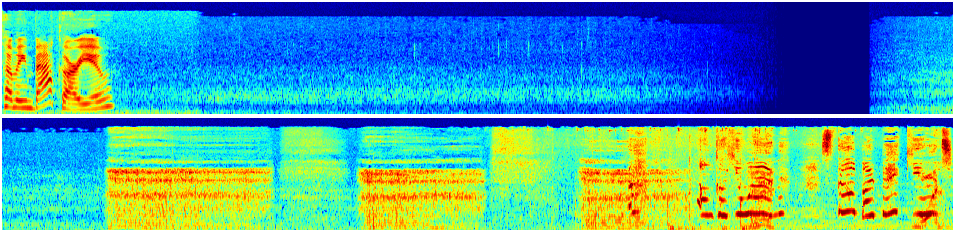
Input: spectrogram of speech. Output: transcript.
Not coming back, are you? Uncle Yuan! Stop, I beg you! What?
